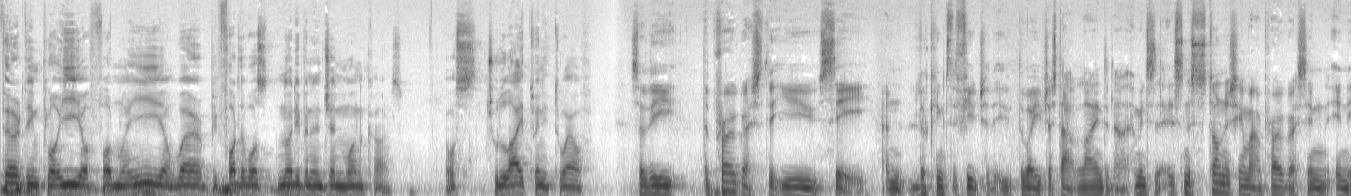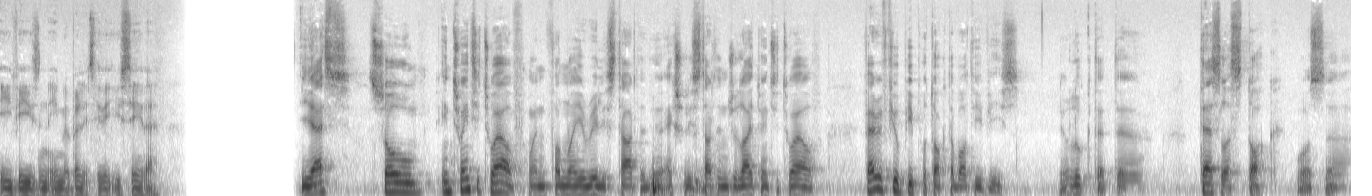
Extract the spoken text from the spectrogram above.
third employee of Formula E, where before there was not even a Gen 1 car. So it was July 2012. So the the progress that you see and looking to the future, the, the way you've just outlined it now, I mean, it's, it's, an astonishing amount of progress in, in EVs and e-mobility that you see there. Yes. So in 2012, when Formula E really started, it actually started in July 2012, very few people talked about EVs. You looked at the Tesla stock was uh,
